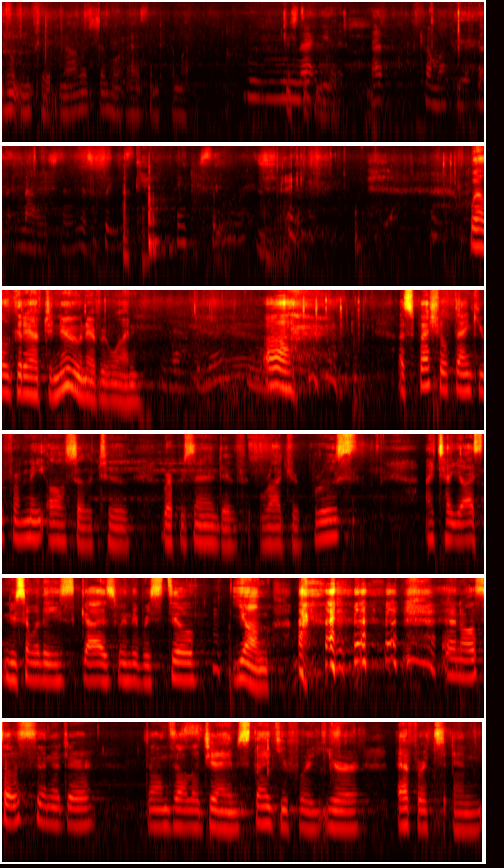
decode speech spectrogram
you want me to acknowledge them or ask them to come up? Mm, just Not acknowledge. yet, not come up yet, but acknowledge them, yes, please. Okay. Thank you so much. Well, good afternoon, everyone. Uh, A special thank you from me also to Representative Roger Bruce. I tell you, I knew some of these guys when they were still young. And also Senator Donzella James, thank you for your efforts in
